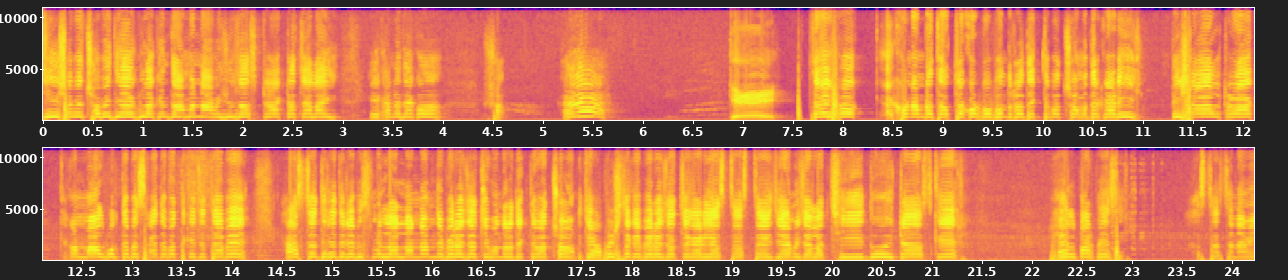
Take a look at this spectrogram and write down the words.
যে হিসাবে ছবি দেওয়া এগুলো কিন্তু আমার না আমি জাস্ট ট্র্যাকটা চালাই। এখানে দেখো হ্যাঁ? কে? যাই হোক এখন আমরা যাত্রা করব, বন্ধুরা, দেখতে পাচ্ছ আমাদের গাড়ি। বিশাল ট্রাক। এখন মাল বলতে হবে সাইদাবাদ থেকে যেতে হবে। আস্তে, ধীরে ধীরে বিসমিল্লা নাম দিয়ে বেরোয় যাচ্ছে, বন্ধুরা, দেখতে পাচ্ছ। যে অফিস থেকে বেরোয় যাচ্ছে গাড়ি আস্তে আস্তে। যে আমি চালাচ্ছি দুইটা আজকে হেল্পার পেয়েছি। আস্তে আস্তে নামি,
